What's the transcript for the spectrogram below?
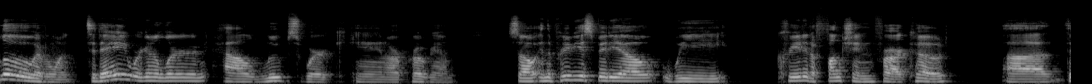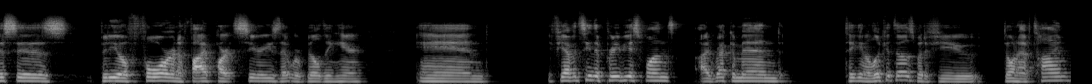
Hello everyone. Today we're going to learn how loops work in our program. So in the previous video we created a function for our code. Uh, this is video four in a five-part series that we're building here. And if you haven't seen the previous ones, I'd recommend taking a look at those. But if you don't have time,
